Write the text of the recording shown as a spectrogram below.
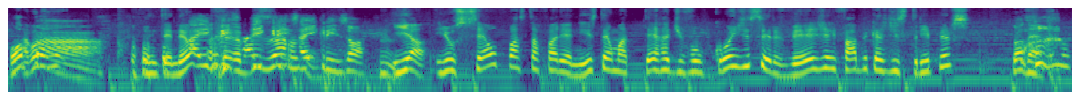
Opa! Entendeu? Aí, Cris, É aí, bizarro, Cris, aí, Cris, ó. E, ó, e o céu pastafarianista é uma terra de vulcões de cerveja e fábricas de strippers. Tô dentro.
